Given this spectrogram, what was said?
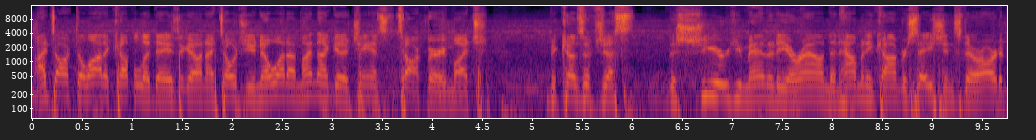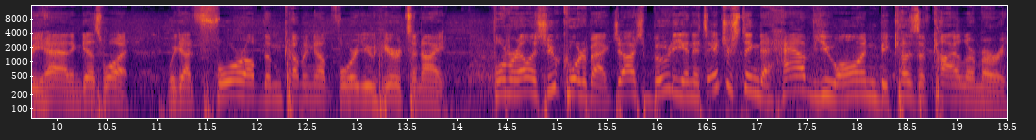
I talked a lot a couple of days ago, and I told you, you know what? I might not get a chance to talk very much because of just the sheer humanity around and how many conversations there are to be had. And guess what? We got four of them coming up for you here tonight. Former LSU quarterback Josh Booty, and it's interesting to have you on because of Kyler Murray.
